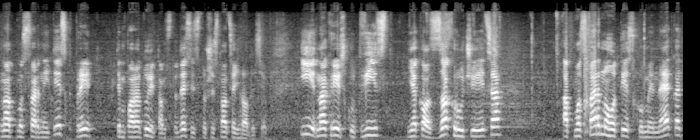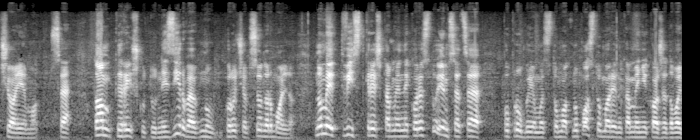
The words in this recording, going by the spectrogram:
на атмосферний тиск при температурі там 110-116 градусів. І на кришку твіст, яка закручується, атмосферного тиску ми не качаємо. Все. Там кришку ту не зірве, ну, коротше, все нормально. Ну, ми твіст кришками не користуємося. Це попробуємо з томатну пасту. Маринка мені каже, давай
